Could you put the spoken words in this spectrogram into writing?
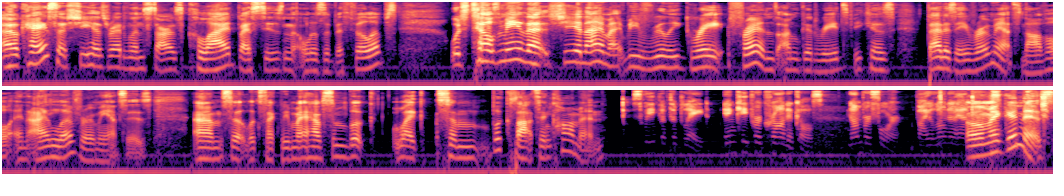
Okay, so she has read When Stars Collide by Susan Elizabeth Phillips, which tells me that she and I might be really great friends on Goodreads because that is a romance novel and I love romances. Um, so it looks like we might have some book like some book thoughts in common. Sweep of the Blade. Innkeeper Chronicles. Number 4. By Ilona Oh my goodness.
